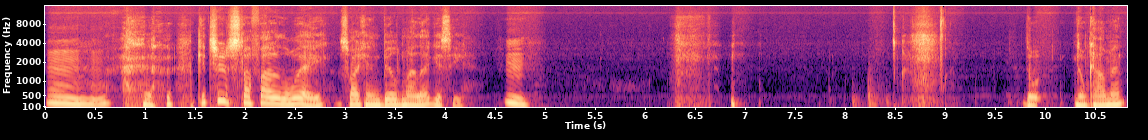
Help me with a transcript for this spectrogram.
Mm-hmm. Get your stuff out of the way so I can build my legacy. no, no comment.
